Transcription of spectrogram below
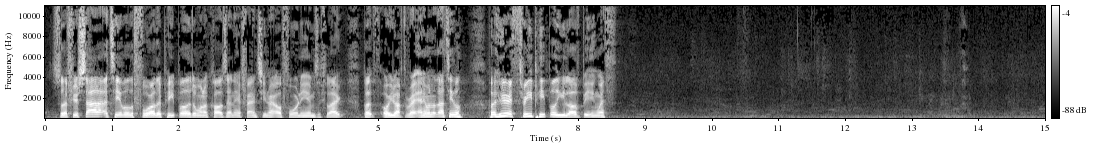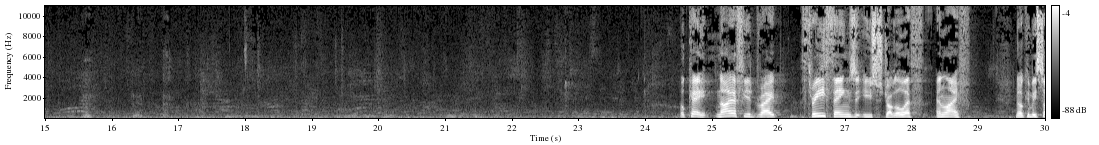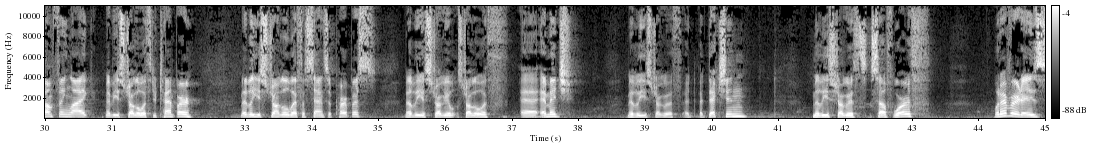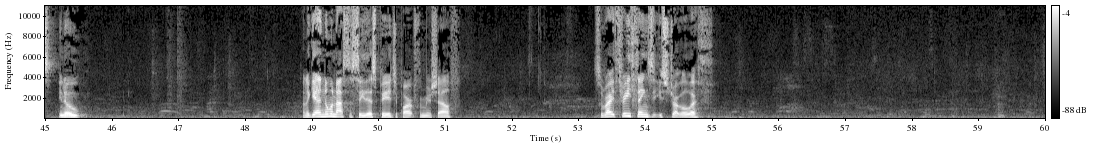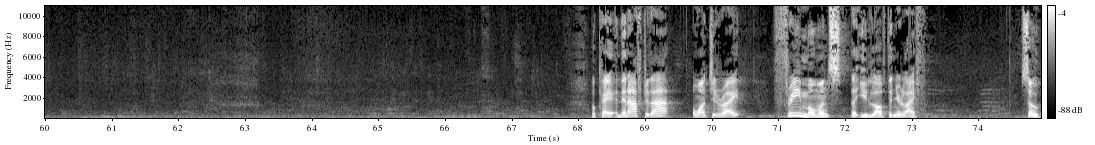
So if you're sat at a table with four other people, I don't want to cause any offense. You can write all four names if you like, but or you don't have to write anyone at that table. But who are three people you love being with? Okay, now if you'd write three things that you struggle with in life. You know, it can be something like maybe you struggle with your temper, maybe you struggle with a sense of purpose, maybe you struggle struggle with uh, image, maybe you struggle with addiction, maybe you struggle with self worth. Whatever it is, you know, And again, no one has to see this page apart from yourself. So write three things that you struggle with. Okay, and then after that, I want you to write three moments that you loved in your life. So,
